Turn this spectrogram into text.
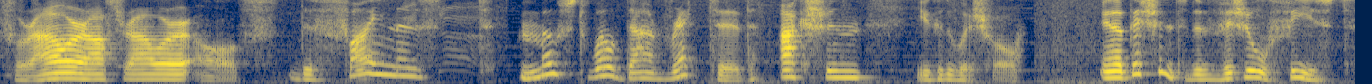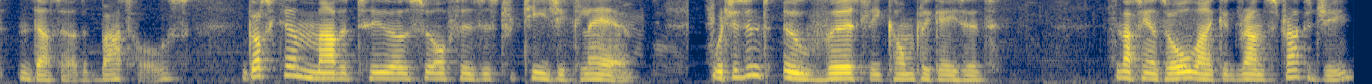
for hour after hour of the finest, most well-directed action you could wish for. In addition to the visual feast that are the battles, Gothic Armada 2 also offers a strategic layer, which isn't overtly complicated. Nothing at all like a grand strategy,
